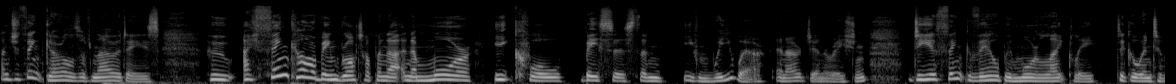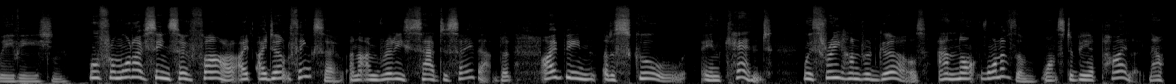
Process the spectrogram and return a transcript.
And do you think girls of nowadays, who I think are being brought up in a, in a more equal basis than even we were in our generation, do you think they'll be more likely to go into aviation? Well, from what I've seen so far, I, I don't think so. And I'm really sad to say that. But I've been at a school in Kent with 300 girls, and not one of them wants to be a pilot. Now,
